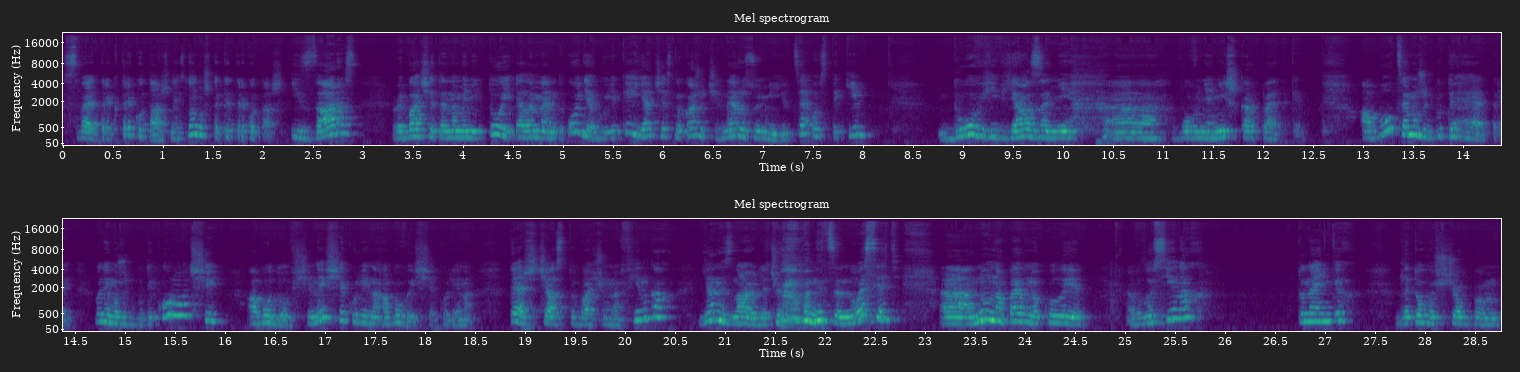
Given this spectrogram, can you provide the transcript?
светрик, трикотажний. Знову ж таки, трикотаж. І зараз ви бачите на мені той елемент одягу, який я, чесно кажучи, не розумію. Це ось такі довгі в'язані е, вовняні шкарпетки. Або це можуть бути гетри. Вони можуть бути коротші або довші, нижче коліна або вище коліна. Теж часто бачу на фінках. Я не знаю, для чого вони це носять. Е, ну, напевно, коли в лосінах тоненьких, для того, щоб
